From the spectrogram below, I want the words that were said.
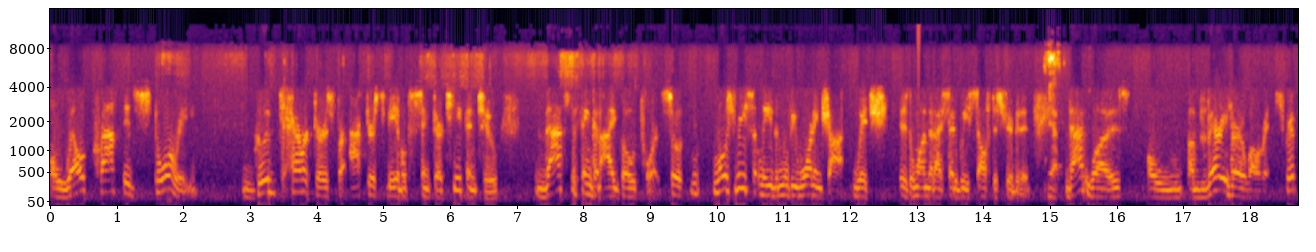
a well crafted story, good characters for actors to be able to sink their teeth into. That's the thing that I go towards. So, most recently, the movie Warning Shot, which is the one that I said we self distributed, Yeah. that was a, a very, very well written script.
